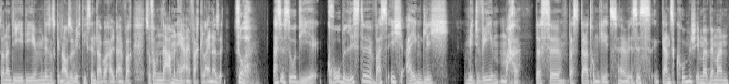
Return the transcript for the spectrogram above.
sondern die, die mindestens genauso wichtig sind, aber halt einfach so vom Namen her einfach kleiner sind. So, das ist so die grobe Liste, was ich eigentlich mit wem mache. Das, äh, das darum geht's. Es ist ganz komisch immer, wenn man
